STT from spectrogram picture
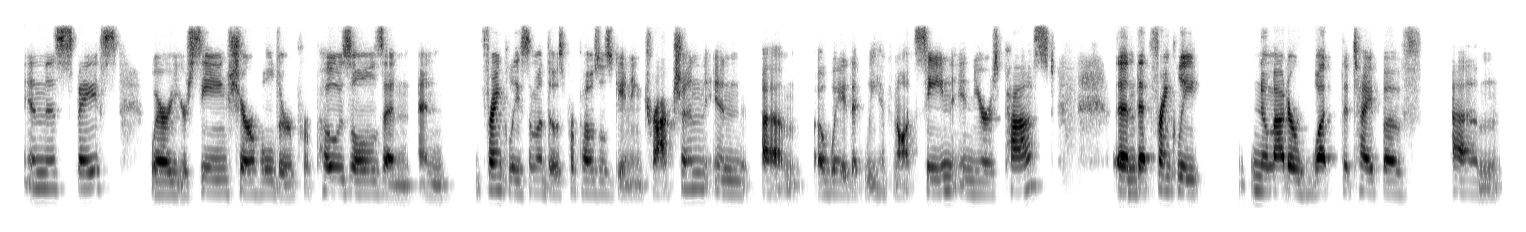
in this space, where you're seeing shareholder proposals and and frankly, some of those proposals gaining traction in um, a way that we have not seen in years past. And that, frankly, no matter what the type of um,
